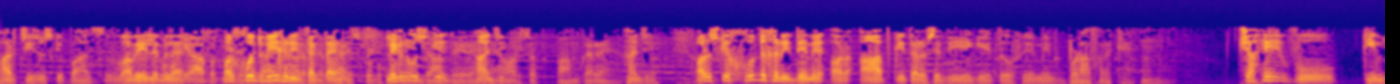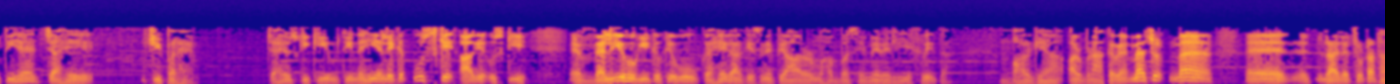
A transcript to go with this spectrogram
ہر چیز اس کے پاس اویلیبل ہے اور خود بھی خرید سکتا ہے۔ لیکن اس کے ہاں جی۔ اور سب کام کر رہے ہیں۔ ہاں جی۔ اور اس کے خود خریدے میں اور آپ کی طرف سے دیے گئے تحفے میں بڑا فرق ہے۔ چاہے وہ قیمتی ہے چاہے چیپر ہے۔ چاہے اس کی قیمتی نہیں ہے لیکن اس کے آگے اس کی ویلیو ہوگی کیونکہ وہ کہے گا کہ اس نے پیار اور محبت سے میرے لیے خریدا اور گیا اور بنا کر گیا۔ میں راجا چھوٹا تھا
